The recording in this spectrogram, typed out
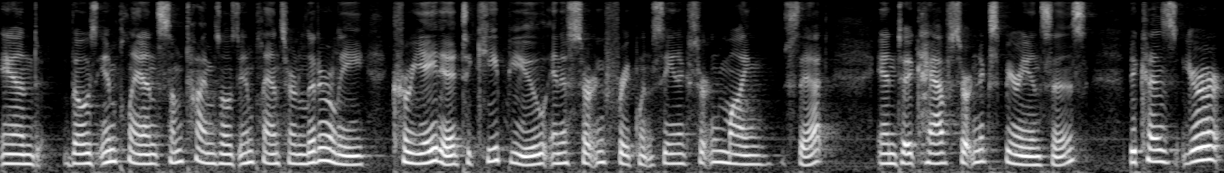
And those implants, sometimes those implants are literally created to keep you in a certain frequency, in a certain mindset, and to have certain experiences because you're,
